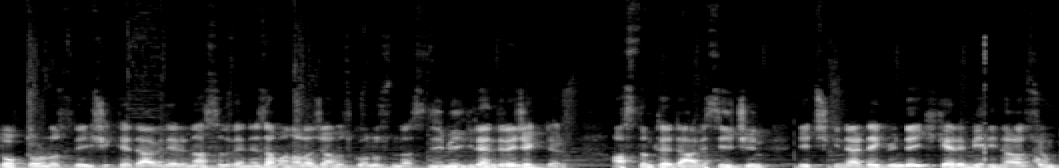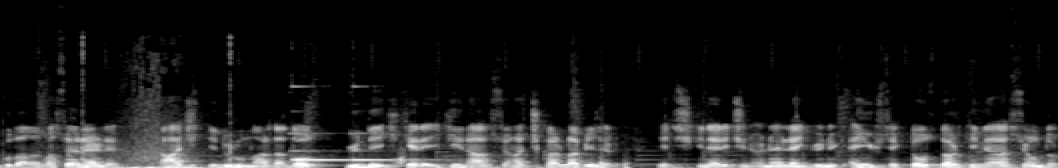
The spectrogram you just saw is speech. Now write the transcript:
Doktorunuz değişik tedavileri nasıl ve ne zaman alacağınız konusunda sizi bilgilendirecektir. Astım tedavisi için yetişkinlerde günde 2 kere bir inhalasyon kullanılması önerilir. Daha ciddi durumlarda doz günde 2 kere 2 inhalasyona çıkarılabilir. Yetişkinler için önerilen günlük en yüksek doz 4 inhalasyondur.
